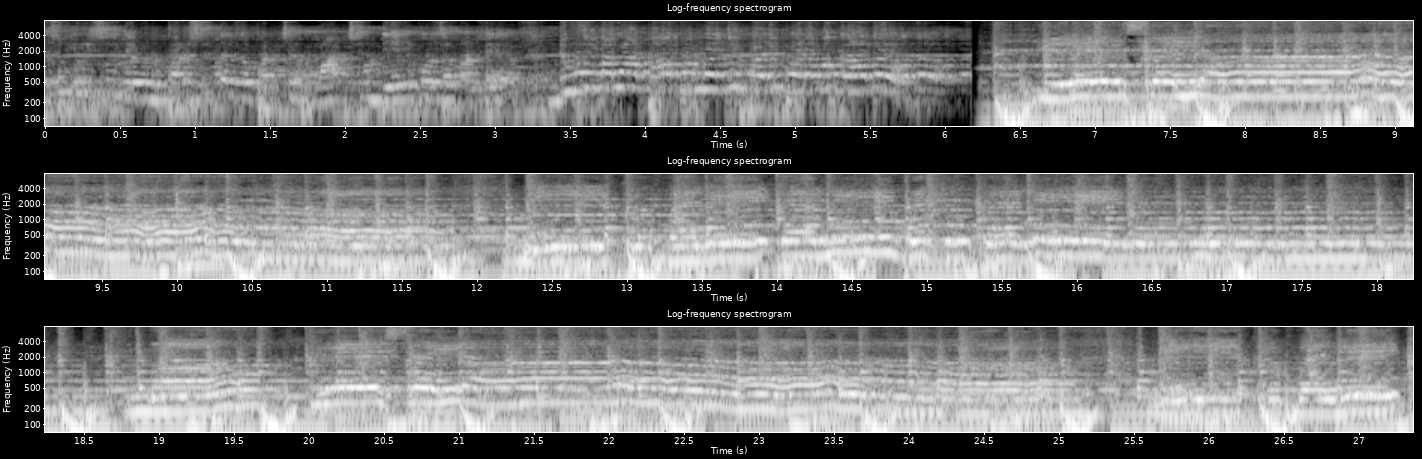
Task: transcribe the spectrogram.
యేసుక్రీస్తు దేవుడు పరిశుద్ధంగా పరిచయం మార్చింది దేనికోసం అంటే నువ్వు మళ్ళా పాపంలోకి పడిపోవడం కాదు. కృప లేక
